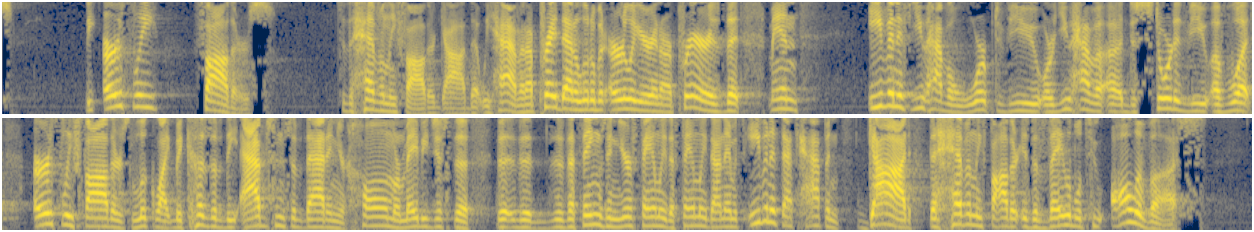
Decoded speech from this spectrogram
the earthly fathers to the heavenly Father, God, that we have. And I prayed that a little bit earlier in our prayer is that, man, even if you have a warped view or you have a, a, distorted view of what earthly fathers look like because of the absence of that in your home or maybe just the, the, the, the, things in your family, the family dynamics, even if that's happened, God, the heavenly Father, is available to all of us.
